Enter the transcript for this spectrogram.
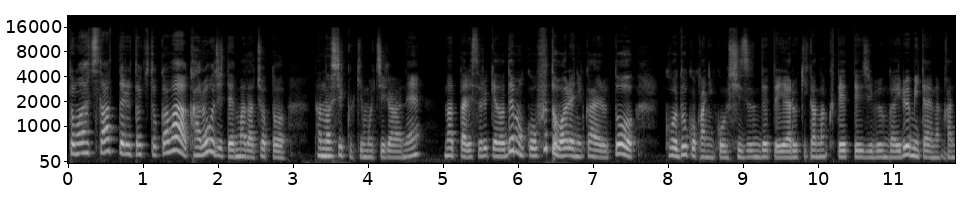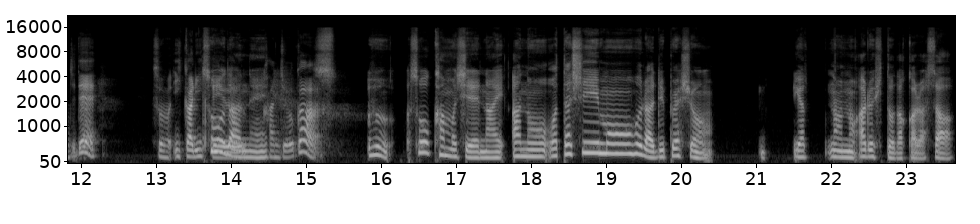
友達と会ってる時とかはかろうじてまだちょっと楽しく気持ちがねなったりするけどでもこうふと我に返るとこうどこかにこう沈んでてやる気がなくてっていう自分がいるみたいな感じでその怒りってそうだいねう感情がうん、そうかもしれない。あの、私もほら、ディプレッション、や、あの、ある人だからさ、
